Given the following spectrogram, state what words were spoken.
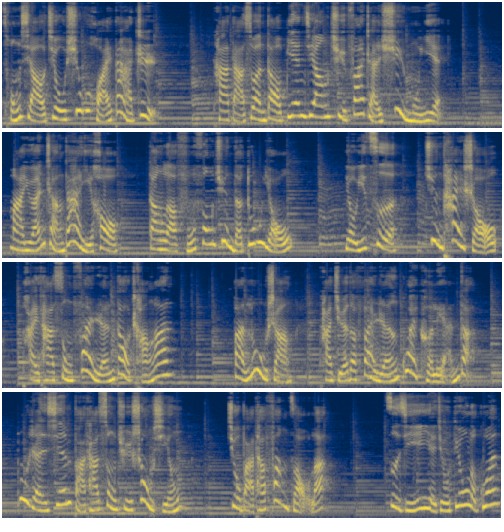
从小就胸怀大志，他打算到边疆去发展畜牧业。马援长大以后。当了扶风郡的都邮。有一次，郡太守派他送犯人到长安。半路上，他觉得犯人怪可怜的，不忍心把他送去受刑，就把他放走了，自己也就丢了官，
